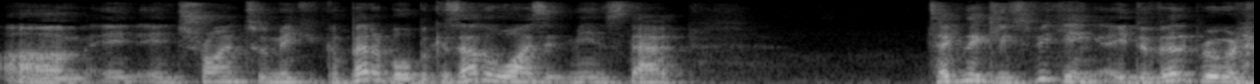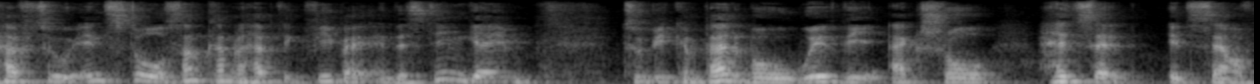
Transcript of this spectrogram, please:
um, in, in trying to make it compatible because otherwise it means that technically speaking, a developer would have to install some kind of haptic feedback in the Steam game to be compatible with the actual headset itself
